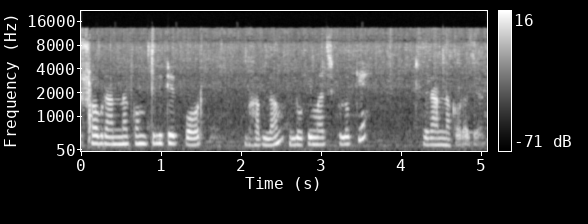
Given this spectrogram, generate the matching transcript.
সব রান্না কমপ্লিটের পর ভাবলাম লোটে মাছগুলোকে রান্না করা যাক।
